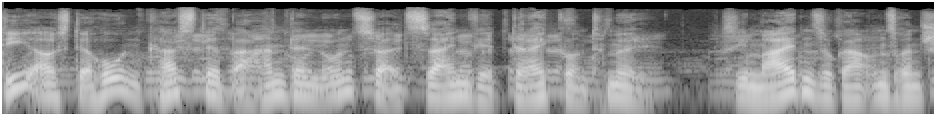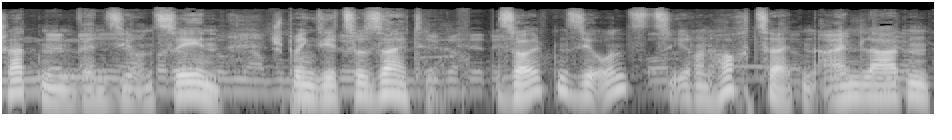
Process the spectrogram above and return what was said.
Die aus der hohen Kaste behandeln uns, als seien wir Dreck und Müll. Sie meiden sogar unseren Schatten. Wenn sie uns sehen, springen sie zur Seite. Sollten sie uns zu ihren Hochzeiten einladen,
